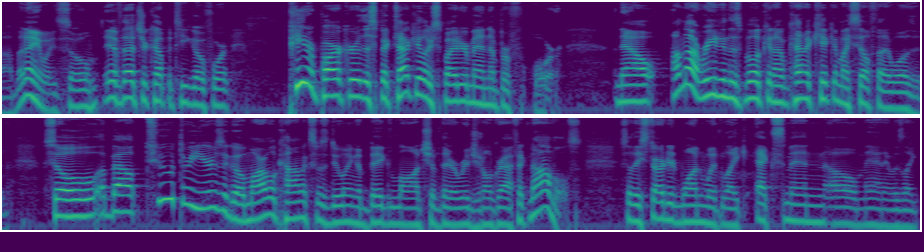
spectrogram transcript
Uh, but anyways, so if that's your cup of tea, go for it. Peter Parker, the Spectacular Spider-Man number four. Now, I'm not reading this book, and I'm kind of kicking myself that I wasn't. So, about two, three years ago, Marvel Comics was doing a big launch of their original graphic novels. So they started one with like X Men. Oh man, it was like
